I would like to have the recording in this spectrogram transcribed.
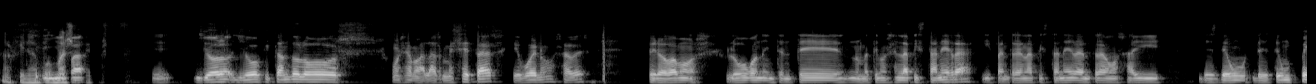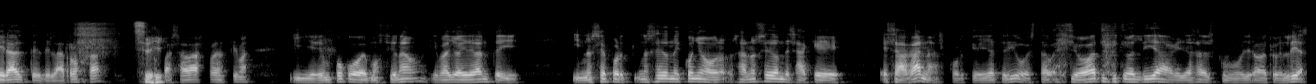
al final pues más Yo, yo quitando los, ¿cómo se llama? Las mesetas, que bueno, ¿sabes? Pero vamos, luego cuando intenté, nos metimos en la pista negra y para entrar en la pista negra entramos ahí desde un, desde un peralte de la roja, sí. pasabas por encima y llegué un poco emocionado, iba yo ahí delante y, y no sé por no sé dónde coño, o sea, no sé dónde saqué esas ganas, porque ya te digo, estaba, llevaba todo, el día, que ya sabes cómo llevaba todo el día.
